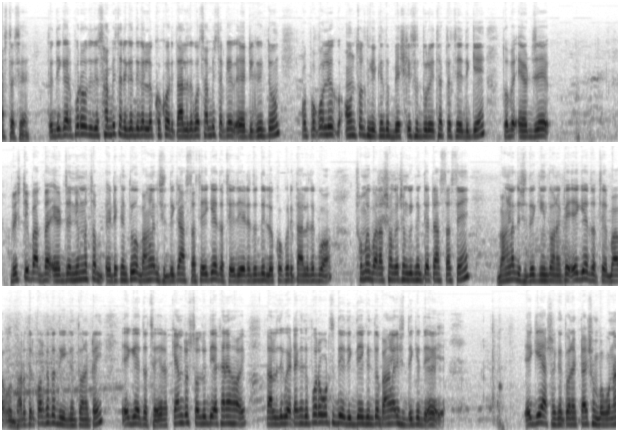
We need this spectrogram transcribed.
আসতেছে। তো এদিকে আর পরেও যদি ছাব্বিশ তারিখের দিকে লক্ষ্য করি, তাহলে দেখব ছাব্বিশ তারিখে এটি কিন্তু উপকূলীয় অঞ্চল থেকে কিন্তু বেশ কিছু দূরেই থাকতেছে এদিকে। তবে এর যে বৃষ্টিপাত বা এর যে নিম্নচাপ, এটা কিন্তু বাংলাদেশের দিকে আস্তে আস্তে এগিয়ে যাচ্ছে। যে এটা যদি লক্ষ্য করি, তাহলে দেখব সময় বাড়ার সঙ্গে সঙ্গে কিন্তু এটা আস্তে আস্তে বাংলাদেশের দিকে কিন্তু অনেকটা এগিয়ে যাচ্ছে বা ভারতের কলকাতার দিকে কিন্তু অনেকটাই এগিয়ে যাচ্ছে। এর কেন্দ্রস্থল যদি এখানে হয়, তাহলে দেখব এটা কিন্তু পরবর্তীতে দিক দিয়ে কিন্তু বাংলাদেশের দিকে এগিয়ে আসার কিন্তু অনেকটাই সম্ভাবনা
